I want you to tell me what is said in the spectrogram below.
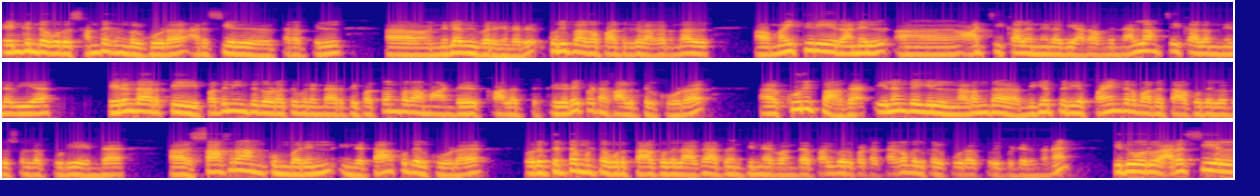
என்கின்ற ஒரு சந்தேகங்கள் கூட அரசியல் தரப்பில் நிலவி வருகின்றது. குறிப்பாக பார்த்தீர்களாக இருந்தால் மைத்திரி ரணில் ஆட்சி காலம் நிலவிய அதாவது நல்லாட்சி காலம் நிலவிய இரண்டாயிரத்தி பதினைந்து தொடக்கம் இரண்டாயிரத்தி பத்தொன்பதாம் ஆண்டு காலத்துக்கு இடைப்பட்ட காலத்தில் கூட குறிப்பாக இலங்கையில் நடந்த மிகப்பெரிய பயங்கரவாத தாக்குதல் என்று சொல்லக்கூடிய இந்த சஹ்ரான் கும்பலின் இந்த தாக்குதல் கூட ஒரு திட்டமிட்ட ஒரு தாக்குதலாக அதன் பின்னர் வந்த பல்வேறுபட்ட தகவல்கள் கூட குறிப்பிட்டிருந்தன. இது ஒரு அரசியல்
